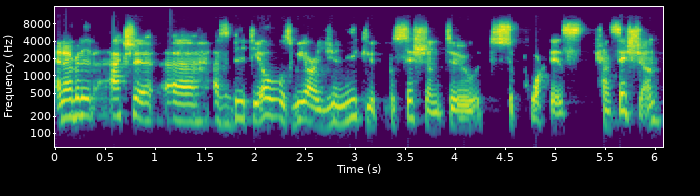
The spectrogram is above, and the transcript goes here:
And I believe actually, uh, as BPOs, we are uniquely positioned to, to support this transition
